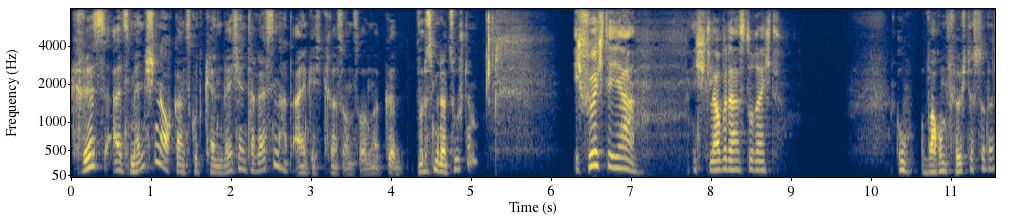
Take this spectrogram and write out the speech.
Chris als Menschen auch ganz gut kennen. Welche Interessen hat eigentlich Chris und so? Würdest du mir da zustimmen? Ich fürchte ja. Ich glaube, da hast du recht. Oh, warum fürchtest du das?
